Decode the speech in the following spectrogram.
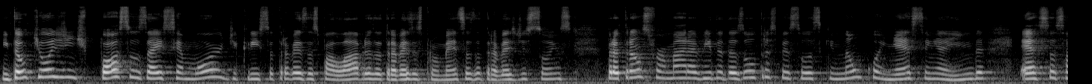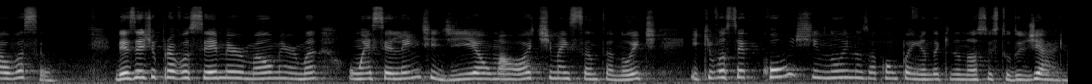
Então, que hoje a gente possa usar esse amor de Cristo através das palavras, através das promessas, através de sonhos, para transformar a vida das outras pessoas que não conhecem ainda essa salvação. Desejo para você, meu irmão, minha irmã, um excelente dia, uma ótima e santa noite e que você continue nos acompanhando aqui no nosso estudo diário.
